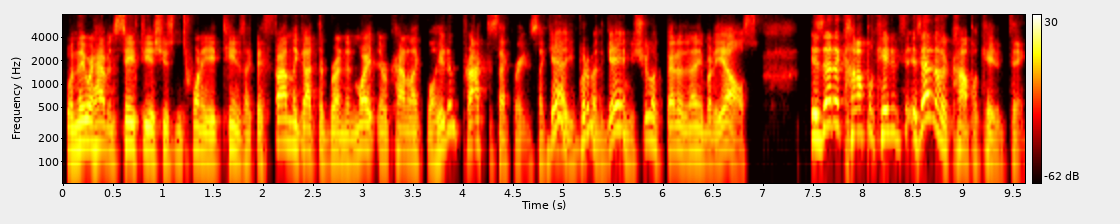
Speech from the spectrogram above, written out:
when they were having safety issues in 2018. It's like they finally got to Brendan White. And they were kind of like, well, he didn't practice that great. It's like, yeah, you put him in the game. He sure looked better than anybody else. Is that a complicated? Th- is that another complicated thing?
